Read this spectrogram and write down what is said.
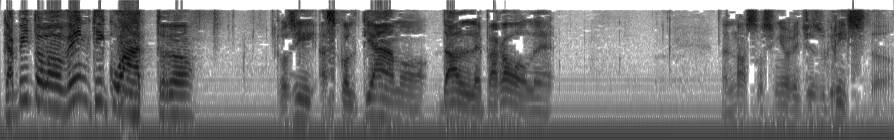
capitolo 24, così ascoltiamo dalle parole del nostro Signore Gesù Cristo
